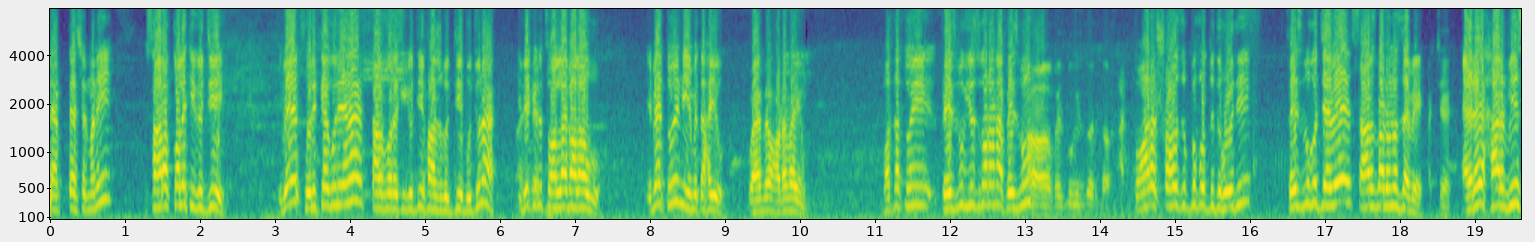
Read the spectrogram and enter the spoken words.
ল্যাব টেস্টেড মানে সারক কলে কি করছি? এবে পরীক্ষা করিয়ে না তারপরে কি করছি? ফাঁস করছি বুঝছ না? এবে কিন্তু চল্লাই ভালো হব। এবে তুই নিয়মিত হাইও। ও এবার হঠাৎ ভাই বদ্দা তুই ফেসবুক ইউজ করো না ফেসবুক ফেসবুক ইউজ করতো আর তোমার সহযোগ্য পদ্ধতি হয়ে দি। ফেসবুকে যাবে সার্চ বাটনে যাবে। আচ্ছা। এডে হার বিস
